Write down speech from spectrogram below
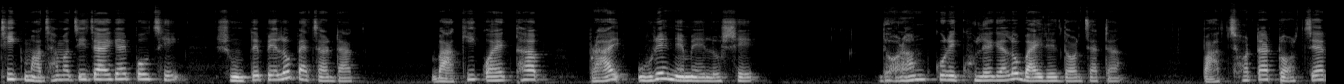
ঠিক মাঝামাঝি জায়গায় পৌঁছে শুনতে পেল প্যাঁচার ডাক। বাকি কয়েক ধাপ প্রায় উড়ে নেমে এলো সে। দড়াম করে খুলে গেল বাইরের দরজাটা। পাঁচ ছটা টর্চের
